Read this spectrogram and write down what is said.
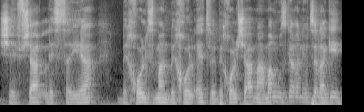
שאפשר לסייע בכל זמן, בכל עת ובכל שעה. מאמר מוסגר, אני רוצה להגיד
